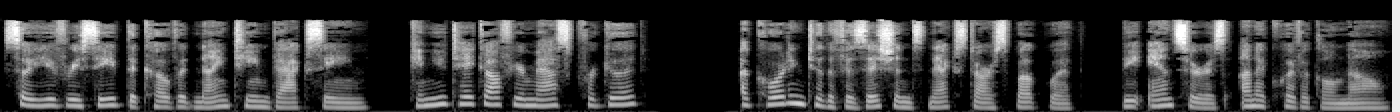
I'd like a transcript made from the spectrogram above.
So you've received the COVID 19 vaccine, can you take off your mask for good? According to the physicians Nexstar spoke with, the answer is unequivocal no.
